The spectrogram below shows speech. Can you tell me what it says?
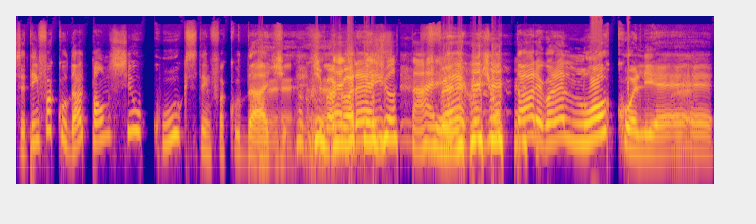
você tem faculdade, pau no seu cu que você tem faculdade. É. Tipo, agora é coisa de otário. É, coisa de otário, agora é louco ali. É, é-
